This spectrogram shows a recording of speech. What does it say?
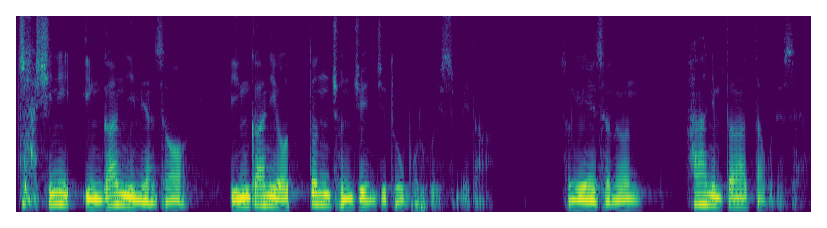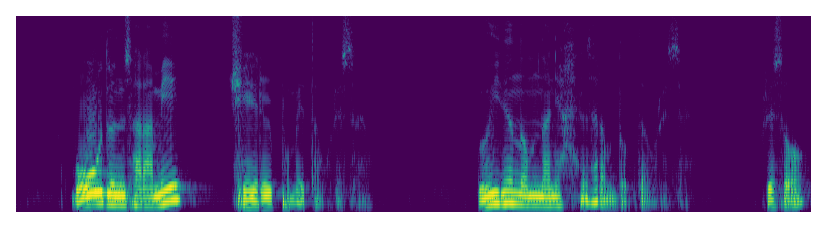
자신이 인간이면서 인간이 어떤 존재인지도 모르고 있습니다. 성경에서는 하나님 떠났다고 그랬어요. 모든 사람이 죄를 범했다고 그랬어요. 의는 없나니 한 사람도 없다고 그랬어요. 그래서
